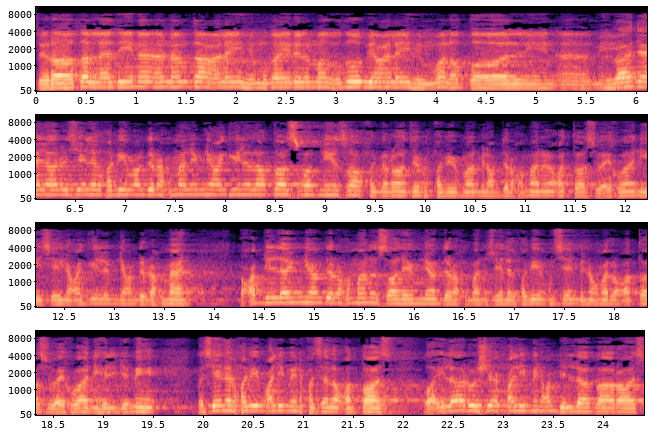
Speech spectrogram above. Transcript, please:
صراط الذين أنعمت عليهم غير المغضوب عليهم ولا الضالين. آمين. بعد إلى رسول الحبيب عبد الرحمن بن عقيل العطاس وابن صاحب الراتب الحبيب عمر بن عبد الرحمن العطاس وإخوانه سيدنا عقيل بن عبد الرحمن وعبد الله بن عبد الرحمن الصالح بن عبد الرحمن سيدنا الحبيب حسين بن عمر العطاس وإخوانه الجميع وسيدنا الحبيب علي بن حسن العطاس وإلى الشيخ علي بن عبد الله باراس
